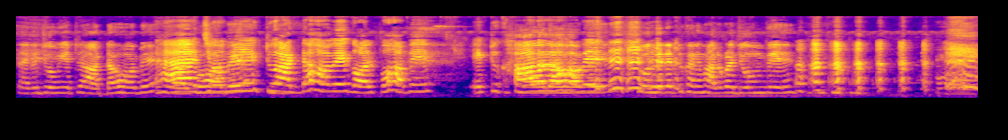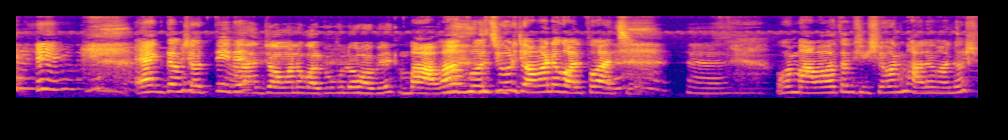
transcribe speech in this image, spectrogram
তাহলে জমি একটা আড্ডাও হবে হ্যাঁ গল্প জমি একটু আড্ডা হবে গল্প হবে একটু খাওয়া দাওয়া হবে সন্ধ্যাটা একটুখানি ভালো করে জমবে। একদম সত্যি রে। জমানো গল্পগুলো হবে। বাবা প্রচুর জমানো গল্প আছে। ওর মা বাবা তো ভীষণ ভালো মানুষ।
